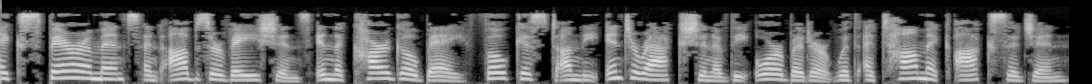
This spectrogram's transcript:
Experiments and observations in the cargo bay focused on the interaction of the orbiter with atomic oxygen,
